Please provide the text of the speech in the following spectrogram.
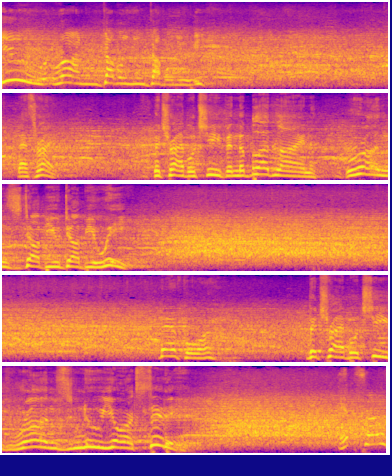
you run WWE. That's right. The tribal chief in the bloodline runs. WWE. Therefore, the tribal chief runs New York City, Ipso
